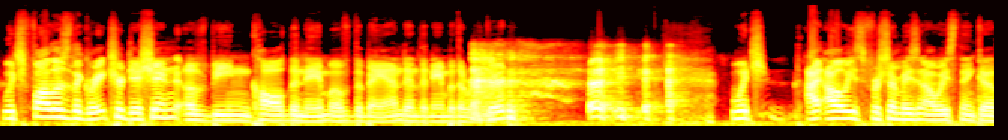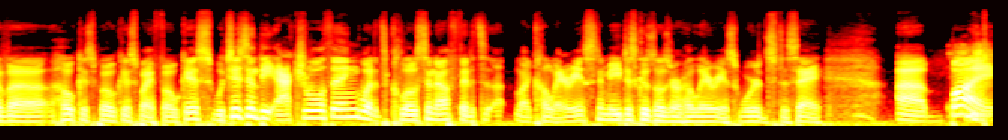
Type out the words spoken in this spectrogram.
which follows the great tradition of being called the name of the band and the name of the record, yeah. which I always, for some reason, always think of uh, "Hocus Pocus" by Focus, which isn't the actual thing, but it's close enough that it's uh, like hilarious to me, just because those are hilarious words to say. Uh, but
